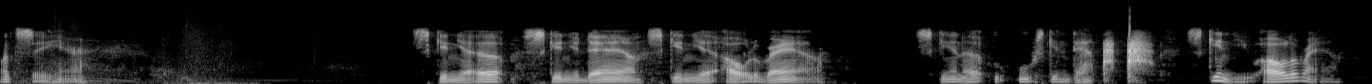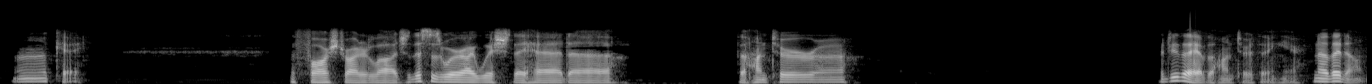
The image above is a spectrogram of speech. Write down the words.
let's see here. Skin you up, skin you down, skin you all around. Skin up, ooh, ooh skin down, ah, ah, skin you all around. Okay. The Farstrider Lodge. This is where I wish they had uh, the Hunter. Uh, or do they have the Hunter thing here? No, they don't.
